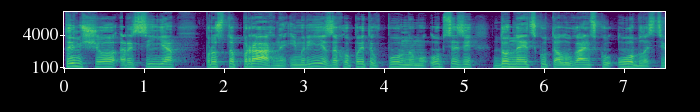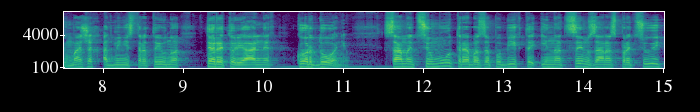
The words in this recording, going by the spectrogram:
тим, що Росія просто прагне і мріє захопити в повному обсязі Донецьку та Луганську області в межах адміністративно-територіальних кордонів. Саме цьому треба запобігти, і над цим зараз працюють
